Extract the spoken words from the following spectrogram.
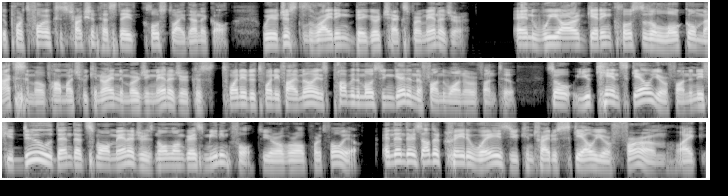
the portfolio construction has stayed close to identical. We are just writing bigger checks per manager. And we are getting close to the local maximum of how much we can write in emerging manager because 20 to 25 million is probably the most you can get in a fund one or a fund two. So you can't scale your fund. And if you do, then that small manager is no longer as meaningful to your overall portfolio. And then there's other creative ways you can try to scale your firm. Like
